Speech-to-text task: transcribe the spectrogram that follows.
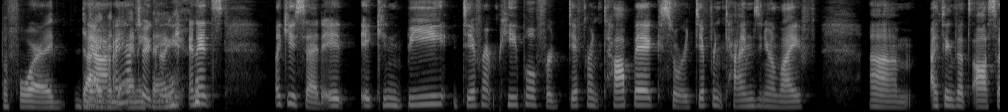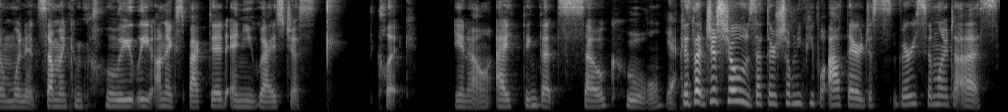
before I dive yeah, into I have anything. To agree. And it's like you said, it it can be different people for different topics or different times in your life. Um, I think that's awesome when it's someone completely unexpected and you guys just click. You know, I think that's so cool. Yeah. Because that just shows that there's so many people out there just very similar to us.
